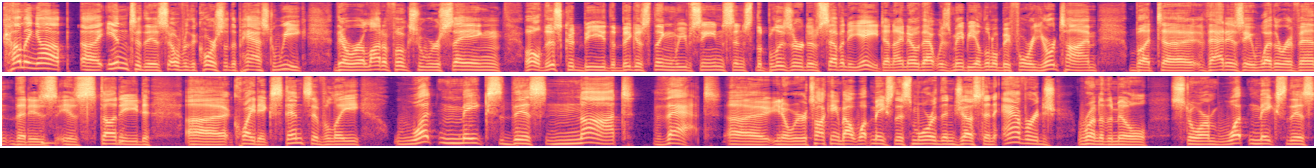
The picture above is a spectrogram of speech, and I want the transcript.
coming up uh, into this over the course of the past week, there were a lot of folks who were saying, oh, this could be the biggest thing we've seen since the blizzard of 78. And I know that was maybe a little before your time, but uh, that is a weather event that is, is studied uh, quite extensively. What makes this not that. Uh, you know, we were talking about what makes this more than just an average run of the mill storm. What makes this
